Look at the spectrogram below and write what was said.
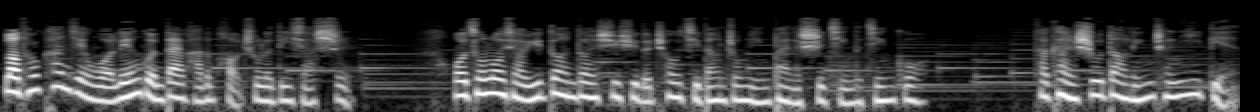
老头看见我，连滚带爬的跑出了地下室。我从骆小鱼断断续续的抽泣当中明白了事情的经过。他看书到凌晨一点，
